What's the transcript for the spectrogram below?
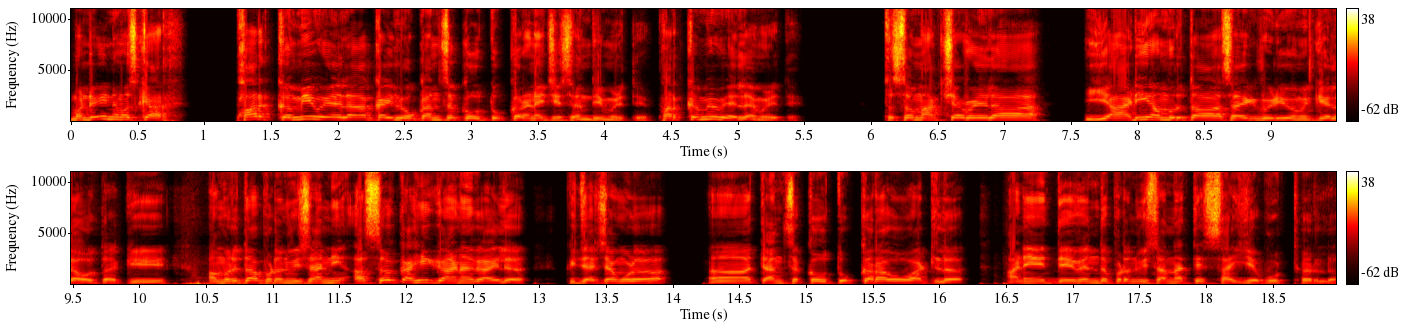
मंडळी नमस्कार. फार कमी वेळेला काही लोकांचं कौतुक करण्याची संधी मिळते. फार कमी वेळेला मिळते. तसं मागच्या वेळेला याडी अमृता असा एक व्हिडिओ मी केला होता की अमृता फडणवीसांनी असं काही गाणं गायलं की ज्याच्यामुळं त्यांचं कौतुक करावं वाटलं आणि देवेंद्र फडणवीसांना ते साह्यभूत ठरलं.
